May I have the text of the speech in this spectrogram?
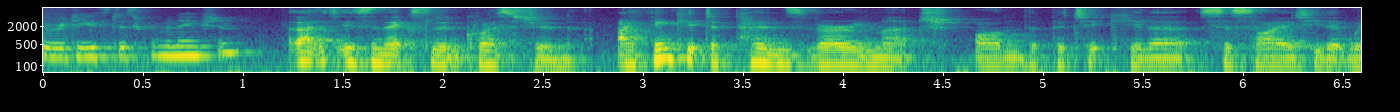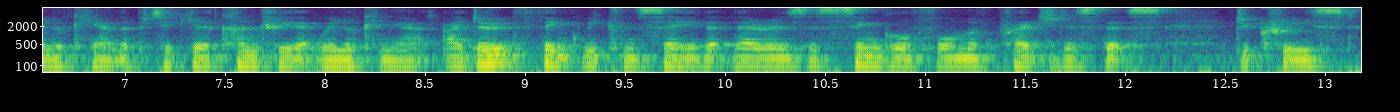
to reduce discrimination? That is an excellent question. I think it depends very much on the particular society that we're looking at, the particular country that we're looking at. I don't think we can say that there is a single form of prejudice that's decreased.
